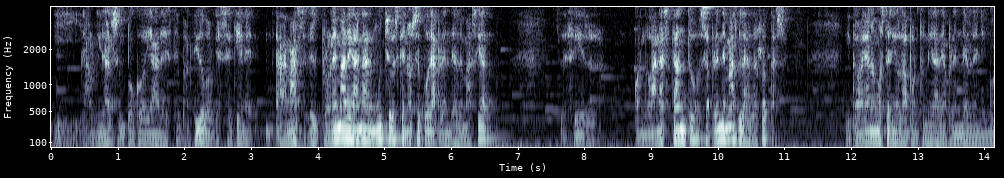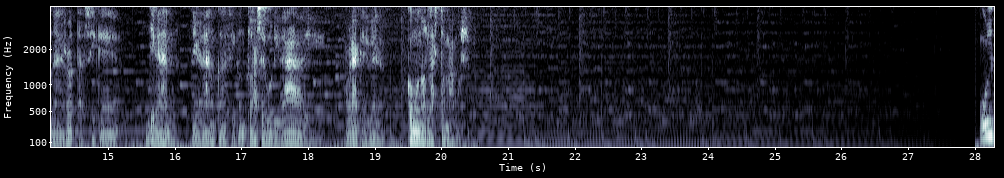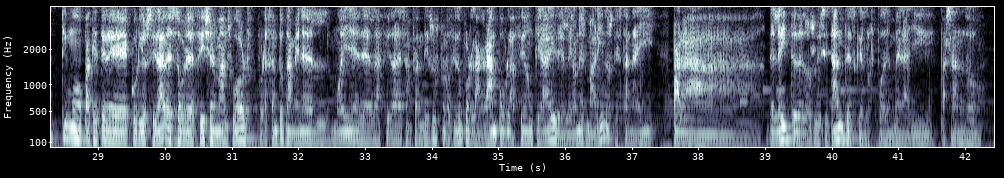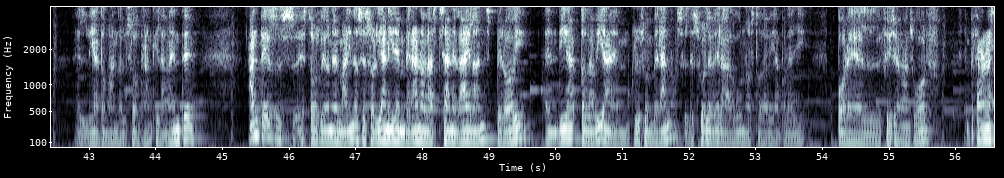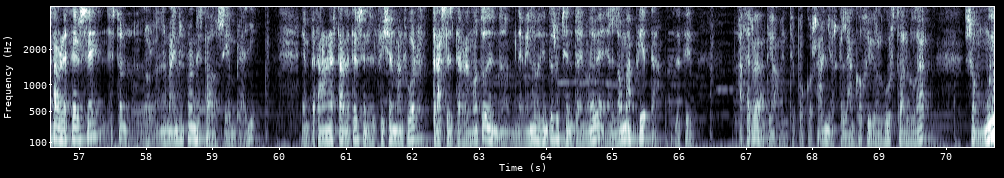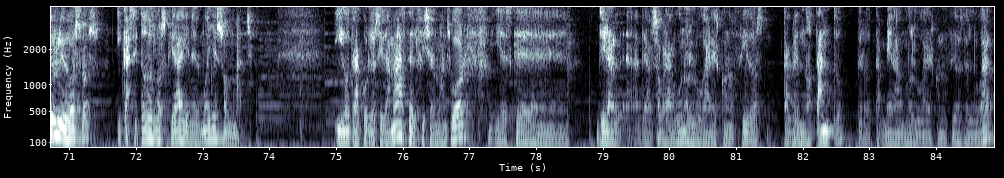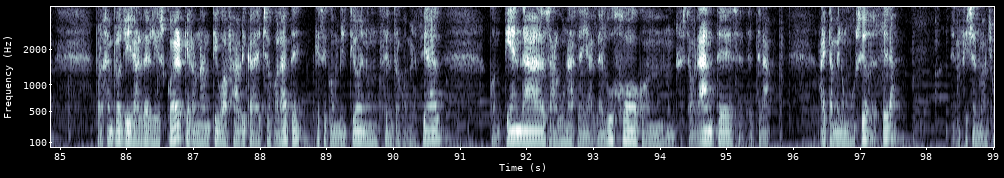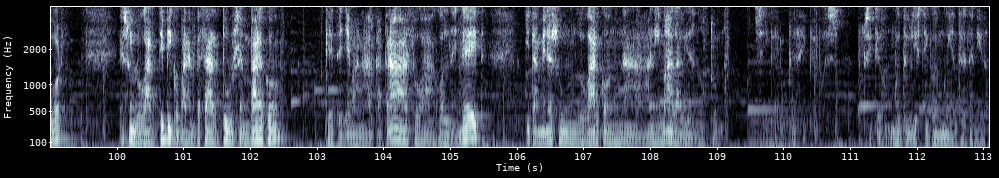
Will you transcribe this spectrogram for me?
y a olvidarse un poco ya de este partido porque se tiene... Además, el problema de ganar mucho es que no se puede aprender demasiado. Es decir, cuando ganas tanto, se aprende más de las derrotas. Y todavía no hemos tenido la oportunidad de aprender de ninguna derrota, así que llegarán, llegarán con, así, con toda seguridad y habrá que ver cómo nos las tomamos. Último paquete de curiosidades sobre Fisherman's Wharf. Por ejemplo, también el muelle de la ciudad de San Francisco es conocido por la gran población que hay de leones marinos que están ahí para deleite de los visitantes que los pueden ver allí pasando el día tomando el sol tranquilamente. Antes estos leones marinos se solían ir en verano a las Channel Islands, pero hoy en día todavía, incluso en verano, se les suele ver a algunos todavía por allí, por el Fisherman's Wharf empezaron a establecerse, esto, los leones marinos no han estado siempre allí, empezaron a establecerse en el Fisherman's Wharf tras el terremoto de, 1989 en Loma Prieta, es decir, hace relativamente pocos años que le han cogido el gusto al lugar, son muy ruidosos y casi todos los que hay en el muelle son macho. Y otra curiosidad más del Fisherman's Wharf, y es que sobre algunos lugares conocidos, tal vez no tanto, pero también algunos lugares conocidos del lugar, por ejemplo, Girardelli Square, que era una antigua fábrica de chocolate que se convirtió en un centro comercial con tiendas, algunas de ellas de lujo, con restaurantes, etc. Hay también un museo de cera en Fisherman's Wharf. Es un lugar típico para empezar tours en barco que te llevan a Alcatraz o a Golden Gate y también es un lugar con una animada vida nocturna. Así que en principio pues un sitio muy turístico y muy entretenido.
